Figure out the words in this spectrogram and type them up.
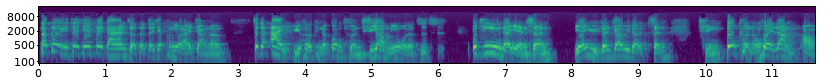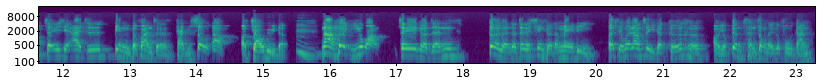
那对于这些非感染者的这些朋友来讲呢，这个爱与和平的共存需要你我的支持，不经意的眼神、言语跟焦虑的神情，都可能会让啊、哦、这一些艾滋病的患者感受到哦焦虑的。嗯，那会以往这一个人个人的这个性格的魅力，而且会让自己的隔阂哦有更沉重的一个负担。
